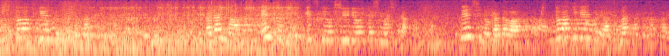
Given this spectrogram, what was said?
ピット脇ゲートに集まってくださいただいまエントリー受付を終了いたしました。選手の方はピット脇ゲートへ集まってください。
